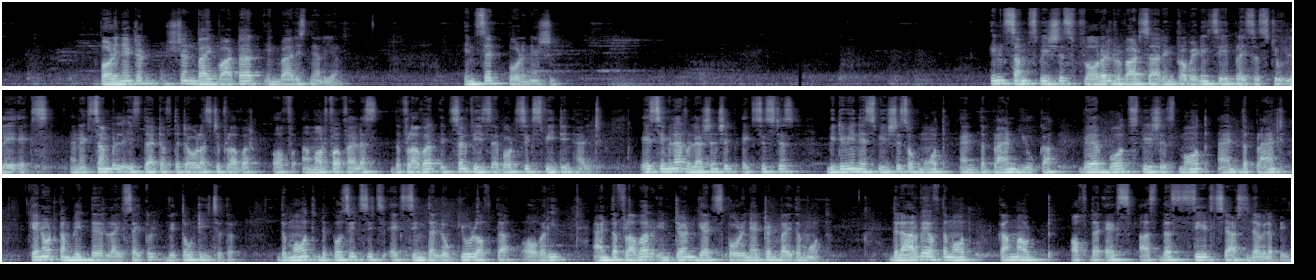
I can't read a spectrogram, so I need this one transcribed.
Pollination by water in Vallisneria. Insect pollination. In some species, floral rewards are in providing safe places to lay eggs. An example is that of the tallest flower of Amorphophallus. The flower itself is about 6 feet in height. A similar relationship exists between a species of moth and the plant yucca, where both species, moth and the plant, cannot complete their life cycle without each other. The moth deposits its eggs in the locule of the ovary and the flower in turn gets pollinated by the moth. The larvae of the moth come out of the eggs as the seed starts developing.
